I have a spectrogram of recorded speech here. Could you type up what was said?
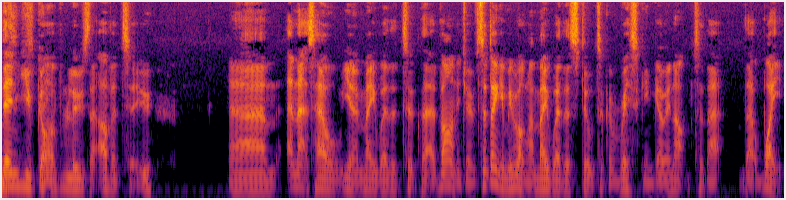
then you've got to lose the other two. Um, and that's how you know Mayweather took that advantage over. So don't get me wrong, like Mayweather still took a risk in going up to that that weight.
